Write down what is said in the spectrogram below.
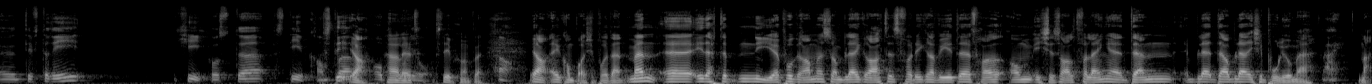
Eh, Difteri, kikhoste, stivkrampe sti, Ja, og herlighet. Stivkrampe. Ja. Ja, jeg kom bare ikke på den. Men eh, i dette nye programmet som ble gratis for de gravide fra, om ikke så altfor lenge, den ble, der blir ikke polio med. Nei,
